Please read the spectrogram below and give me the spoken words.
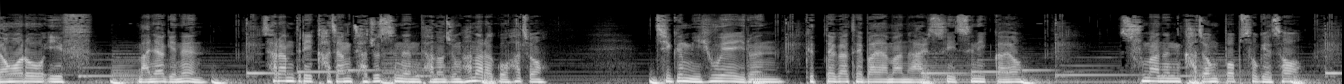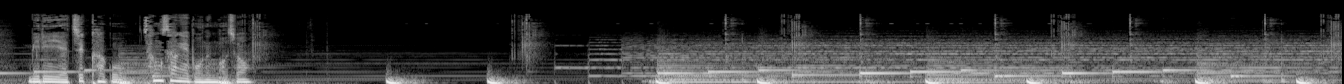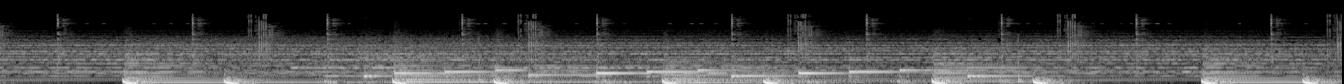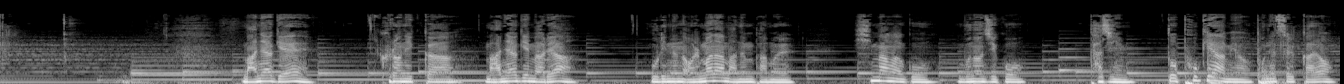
영어로 if, 만약에는 사람들이 가장 자주 쓰는 단어 중 하나라고 하죠. 지금 이후의 일은 그때가 돼봐야만 알 수 있으니까요. 수많은 가정법 속에서 미리 예측하고 상상해 보는 거죠. 만약에, 그러니까, 만약에 말야, 우리는 얼마나 많은 밤을 희망하고 무너지고 다짐 또 포기하며 보냈을까요?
